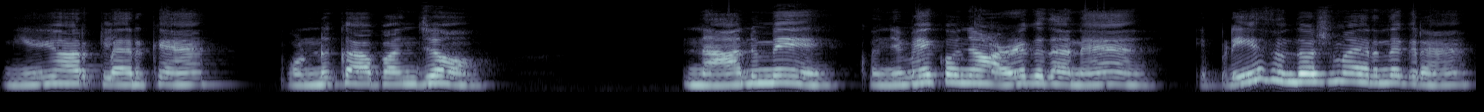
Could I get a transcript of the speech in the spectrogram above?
நியூயார்க்கில் இருக்கேன். பொண்ணுக்கா பஞ்சம். நானுமே கொஞ்சமே கொஞ்சம் அழகு தானே இப்படியே சந்தோஷமாக இருந்துக்கிறேன்.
